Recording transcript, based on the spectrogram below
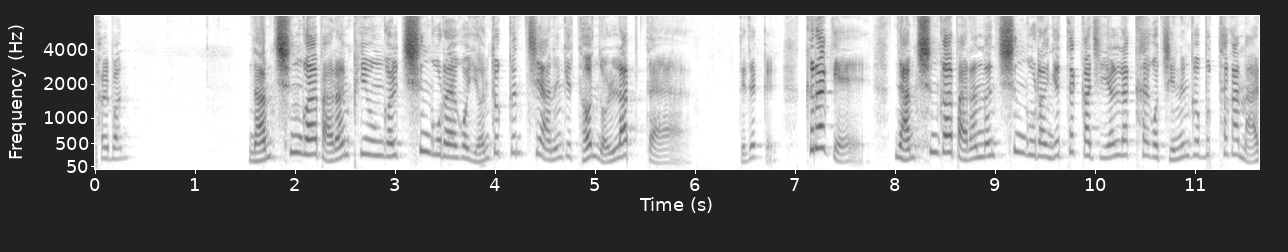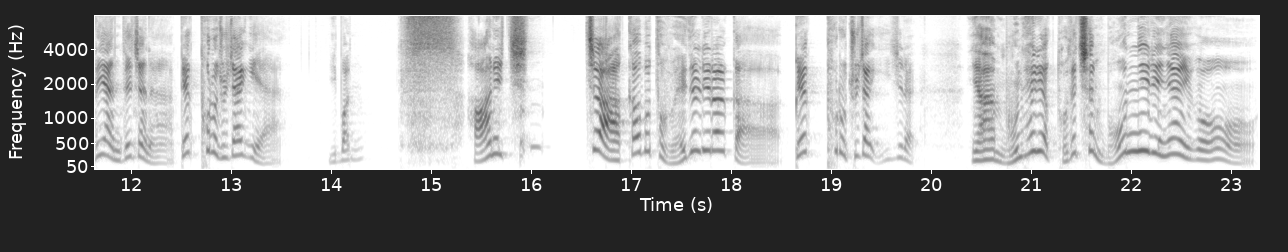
8번 남친과 바람 피운 걸 친구라고 연도 끊지 않은 게 더 놀랍다. 대댓글. 그러게 남친과 바람난 친구랑 여태까지 연락하고 지는 것부터가 말이 안 되잖아. 100% 주작이야. 2번 아니 진 진짜 아까부터 왜들 이럴까? 100% 주작 이지랄. 야, 문해력 도대체 뭔 일이냐, 이거.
